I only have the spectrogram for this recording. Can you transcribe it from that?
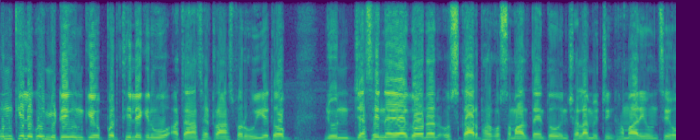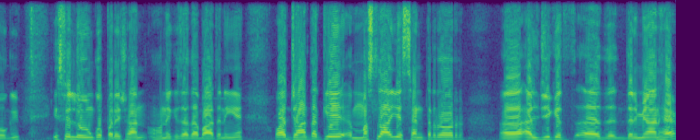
उनके लिए कोई मीटिंग उनके ऊपर थी, लेकिन वो अचानक से ट्रांसफ़र हुई है तो अब जो जैसे नया गवर्नर उस कारभार को संभालते हैं तो इंशाल्लाह मीटिंग हमारी उनसे होगी। इसमें लोगों को परेशान होने की ज़्यादा बात नहीं है। और जहाँ तक ये मसला, ये सेंटर और एलजी के दरमियान है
